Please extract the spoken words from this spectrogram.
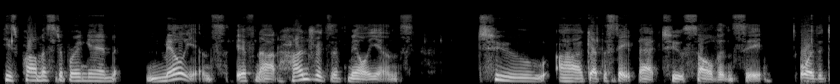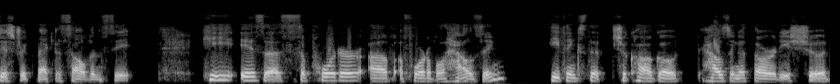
He's promised to bring in millions, if not hundreds of millions, to uh, get the state back to solvency or the district back to solvency. He is a supporter of affordable housing. He thinks that Chicago housing authorities should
